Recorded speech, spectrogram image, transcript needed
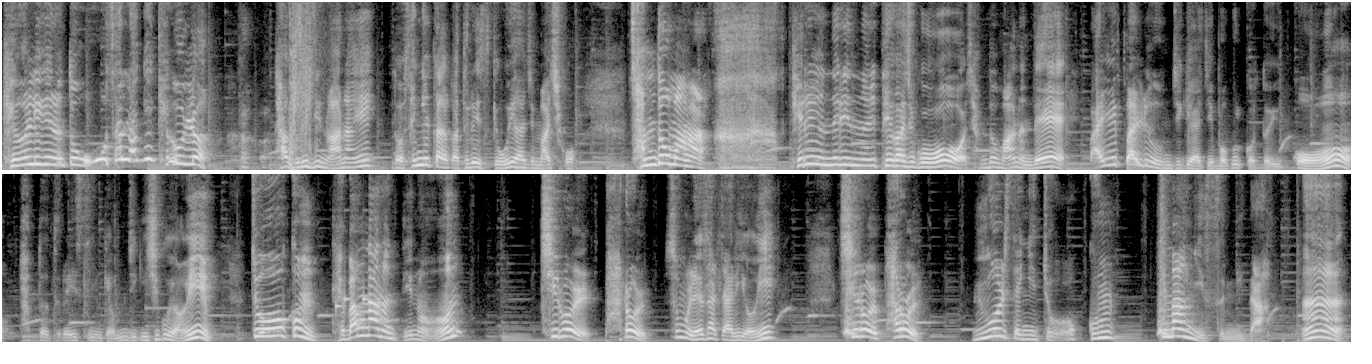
게을리기는 또 오살나게 게을려. 다 그러지는 않아. 이? 또 생일달과 들어있을 게 오해하지 마시고 잠도 많아. 걔를 느릿느릿 해가지고 잠도 많은데 빨리빨리 움직여야지 먹을 것도 있고 밥도 들어있으니까 움직이시고요. 이. 조금 대박나는 띠는 7월, 8월, 24살짜리요. 7월, 8월, 6월생이 조금 희망이 있습니다. 응.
